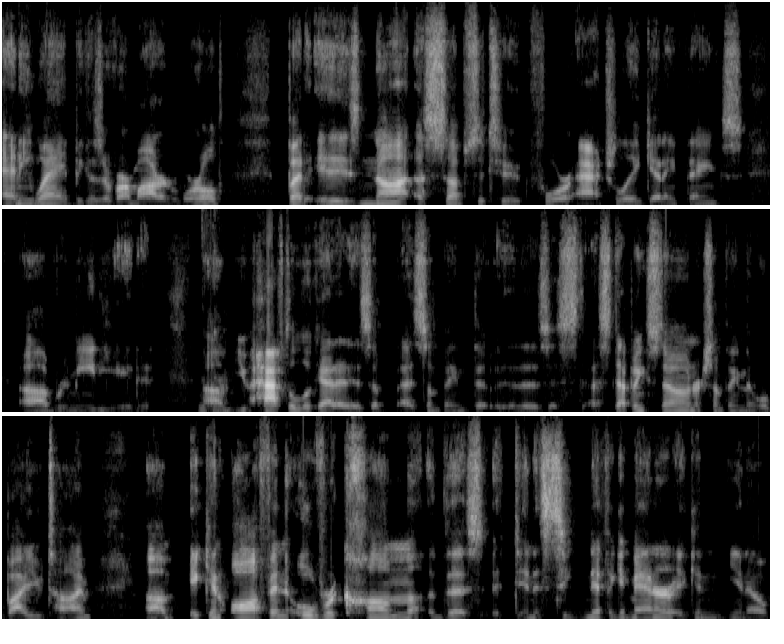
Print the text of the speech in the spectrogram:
mm-hmm. anyway mm-hmm. because of our modern world but it is not a substitute for actually getting things uh, remediated okay. um, you have to look at it as, a, as something that is a, a stepping stone or something that will buy you time um, it can often overcome this in a significant manner it can you know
